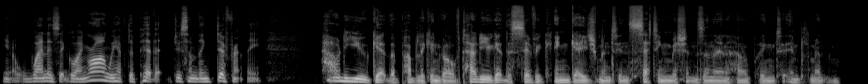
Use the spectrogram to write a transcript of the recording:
you know, when is it going wrong? We have to pivot, do something differently. How do you get the public involved? How do you get the civic engagement in setting missions and then helping to implement them?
